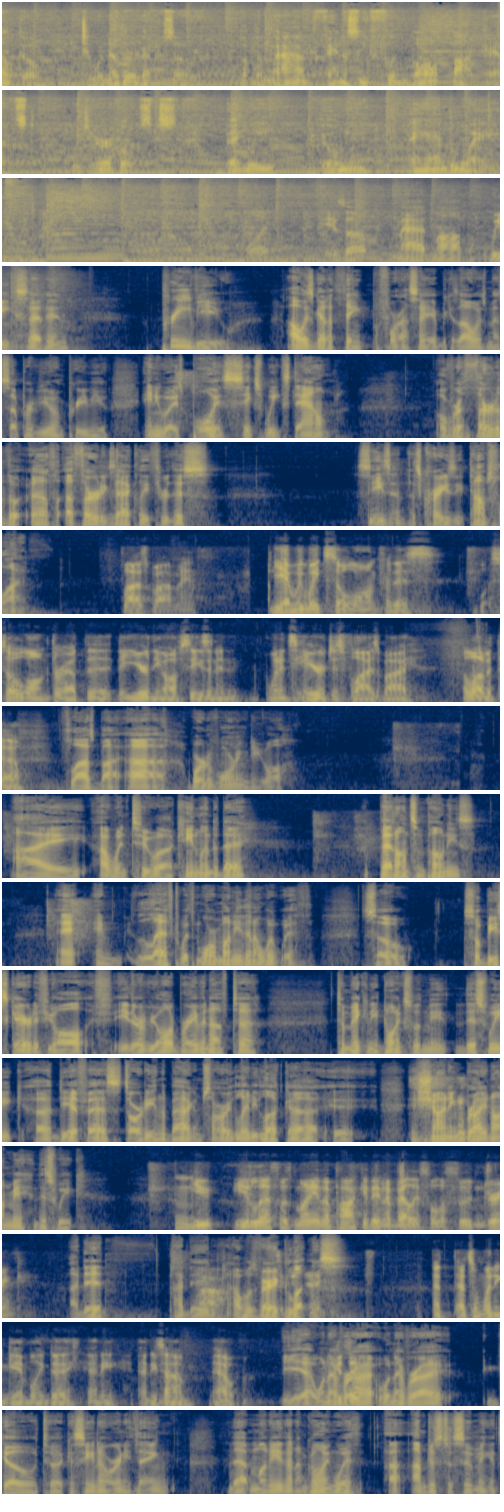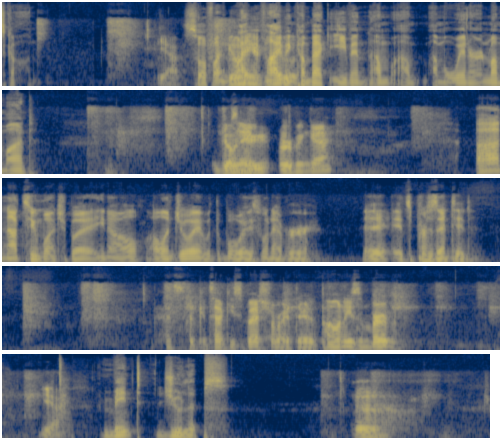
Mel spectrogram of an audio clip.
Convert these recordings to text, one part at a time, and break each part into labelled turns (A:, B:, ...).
A: Welcome to another episode of the Mad Fantasy Football Podcast with your hosts, Begley, Goni, and Wayne.
B: What is up, Mad Mob Week 7 preview? I always got to think before I say it because I always mess up review and preview. Anyways, boys, six weeks down. Over a third of the, uh, a third exactly through this season. That's crazy. Time's flying.
C: Flies by, man.
D: Yeah, we wait so long for this, so long throughout the the year in the off season, and when it's here, it just flies by. I love it though.
B: Flies by. Uh, word of warning to you all. I I went to uh, Keeneland today, bet on some ponies, and, and left with more money than I went with. So so be scared if you all if either of you all are brave enough to to make any doinks with me this week. Uh, DFS, it's already in the bag. I'm sorry, Lady Luck uh, is shining bright on me this week.
C: You you left with money in the pocket and a belly full of food and drink.
B: I did, I did.
C: Wow.
B: I was very
C: That's
B: gluttonous.
D: That, that's a winning gambling day. Any any time out.
B: Yeah, whenever I whenever I go to a casino or anything, that money that I'm going with, I, I'm just assuming it's gone.
C: Yeah.
B: So if I, I if I even come back even, I'm I'm I'm a winner in my mind.
C: Joni,
D: Same.
C: are you a bourbon guy?
D: Uh, not too much, but you know, I'll I'll enjoy it with the boys whenever i- it's presented.
C: That's the Kentucky special right there. The ponies and bourbon.
D: Yeah.
B: Mint juleps.
C: Ugh.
